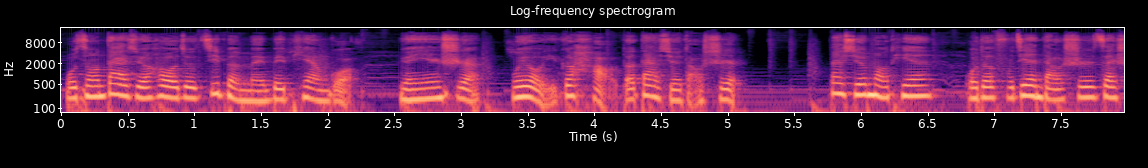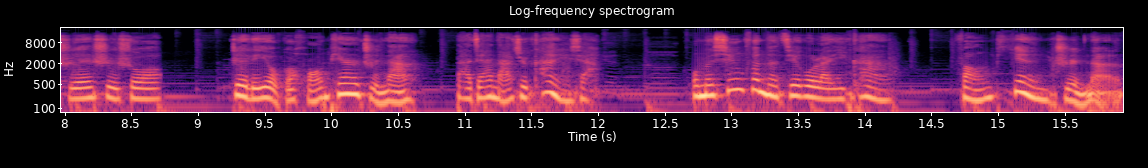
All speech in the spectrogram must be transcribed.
我从大学后就基本没被骗过，原因是我有一个好的大学导师。大学某天，我的福建导师在实验室说：“这里有个黄片指南，大家拿去看一下。”我们兴奋地接过来一看，防骗指南。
